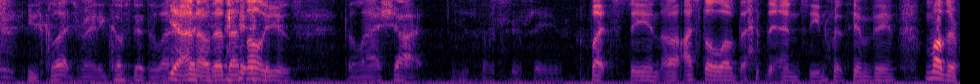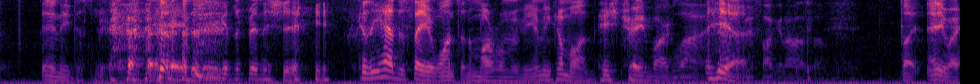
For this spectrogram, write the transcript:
He's clutch, man. He comes at the last. yeah, I know that. That's all he is. the last shot. he just goes through save. But seeing, uh, I still love the the end scene with him being mother, and he just yeah, he doesn't even get to finish it. Because he had to say it once in a Marvel movie. I mean, come on. His trademark line. That Yeah. yeah. been fucking awesome. But anyway,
